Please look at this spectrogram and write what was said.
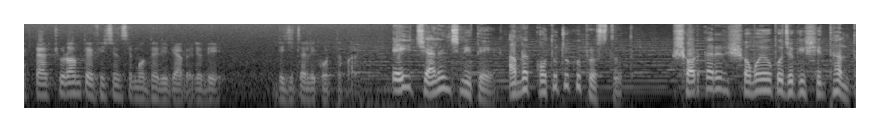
একটা চূড়ান্ত এফিসিয়েন্সির মধ্যে দিয়ে যাবে যদি ডিজিটালি করতে পারে। এই চ্যালেঞ্জ নিতে আমরা কতটুকু প্রস্তুত? সরকারের সময় উপযোগী সিদ্ধান্ত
